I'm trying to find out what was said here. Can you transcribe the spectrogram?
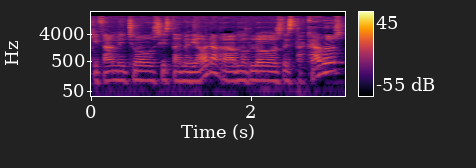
quizá me echo siesta de media hora, grabamos los destacados,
